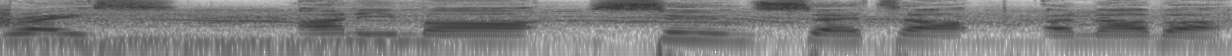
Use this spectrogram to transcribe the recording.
Grace Anima soon set up another.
